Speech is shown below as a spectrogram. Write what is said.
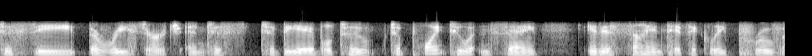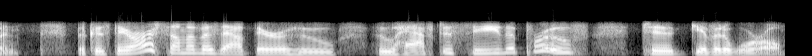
to see the research and to to be able to to point to it and say it is scientifically proven. Because there are some of us out there who who have to see the proof to give it a whirl.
